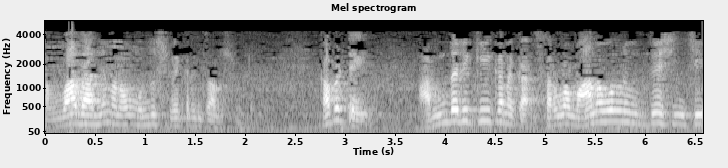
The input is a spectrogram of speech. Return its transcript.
సంవాదాన్ని మనం ముందు స్వీకరించాల్సి ఉంటుంది. కాబట్టి అందరికీ కనుక సర్వ మానవుల్ని ఉద్దేశించి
